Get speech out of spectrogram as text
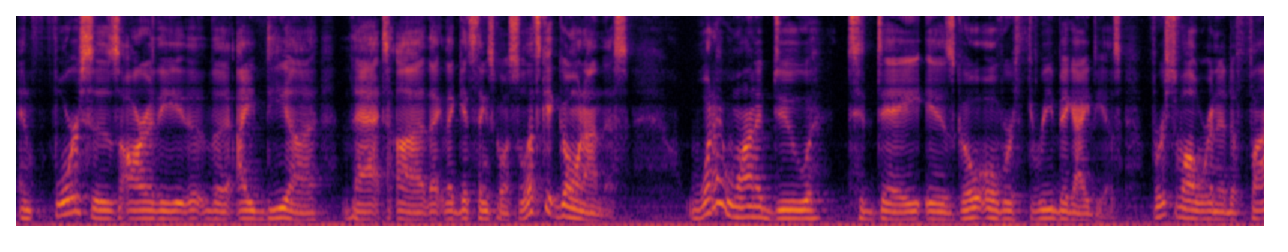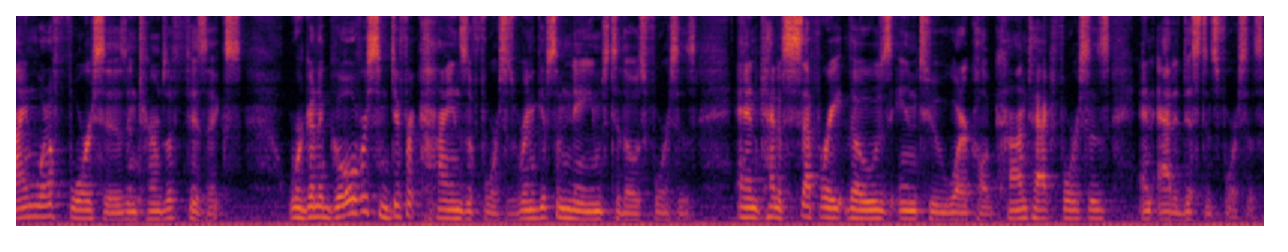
And forces are the, the idea that, uh, that, that gets things going. So let's get going on this. What I want to do today is go over three big ideas. First of all, we're going to define what a force is in terms of physics. We're going to go over some different kinds of forces. We're going to give some names to those forces and kind of separate those into what are called contact forces and at a distance forces.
